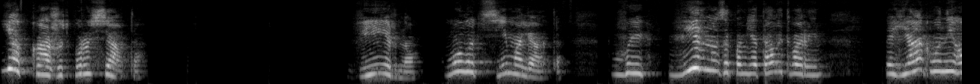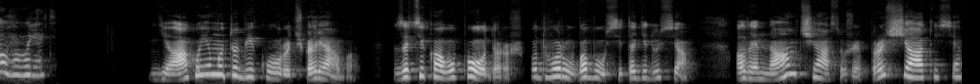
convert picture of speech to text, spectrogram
Як кажуть поросята? Вірно, молодці малята. Ви вірно запам'ятали тварин. Та як вони говорять? Дякуємо тобі, курочка ряба, за цікаву подорож по двору бабусі та дідуся. Але нам час уже прощатися.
